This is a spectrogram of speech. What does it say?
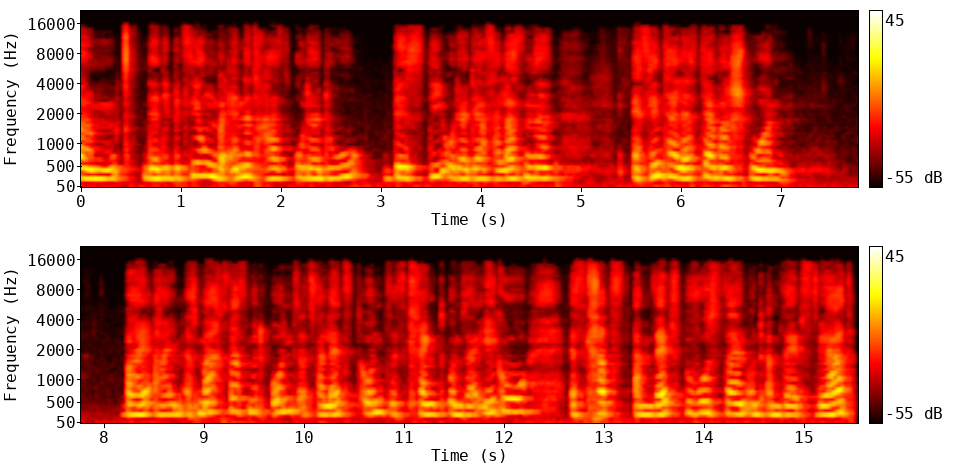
ähm, der die Beziehung beendet hast oder du bist die oder der Verlassene, es hinterlässt ja mal Spuren bei einem. Es macht was mit uns, es verletzt uns, es kränkt unser Ego, es kratzt am Selbstbewusstsein und am Selbstwert.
